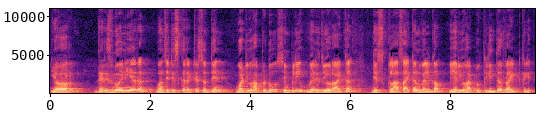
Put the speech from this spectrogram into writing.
your there is no any error once it is corrected so then what you have to do simply where is your icon? This class icon welcome. Here you have to click the right click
